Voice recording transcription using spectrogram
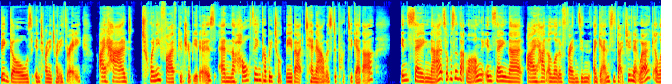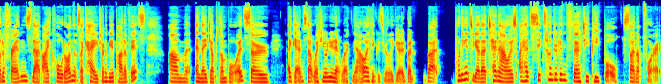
big goals in 2023. I had 25 contributors and the whole thing probably took me about 10 hours to put together. In saying that, so it wasn't that long. In saying that, I had a lot of friends in, again, this is back to your network, a lot of friends that I called on that was like, Hey, do you want to be a part of this? Um, and they jumped on board. So again, start working on your network now. I think is really good. But, but putting it together, 10 hours, I had 630 people sign up for it.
